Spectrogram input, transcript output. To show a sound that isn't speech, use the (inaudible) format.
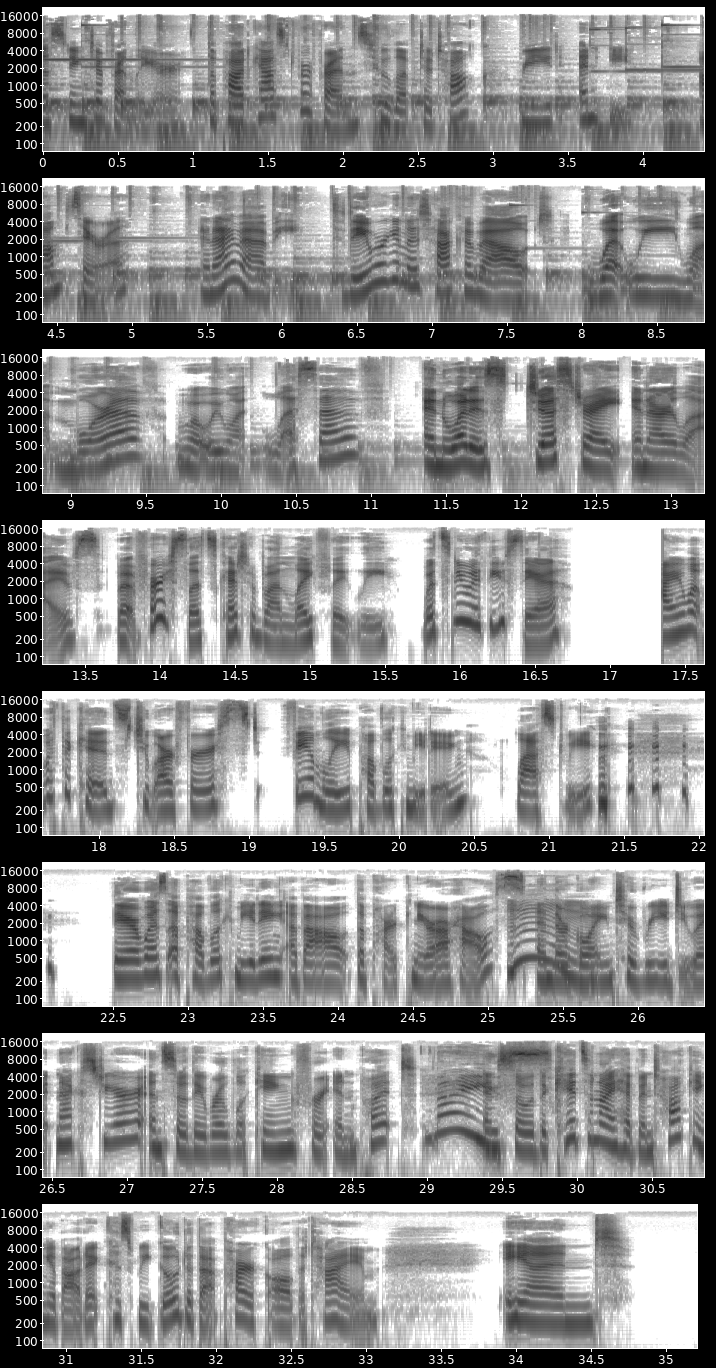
listening to Friendlier, the podcast for friends who love to talk, read, and eat. I'm Sarah. And I'm Abby. Today we're going to talk about what we want more of, what we want less of, and what is just right in our lives. But first, let's catch up on life lately. What's new with you, Sarah? I went with the kids to our first family public meeting last week. (laughs) there was a public meeting about the park near our house mm. and they're mm. going to redo it next year and so they were looking for input. Nice and so the kids and i had been talking about it because we go to that park all the time. And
